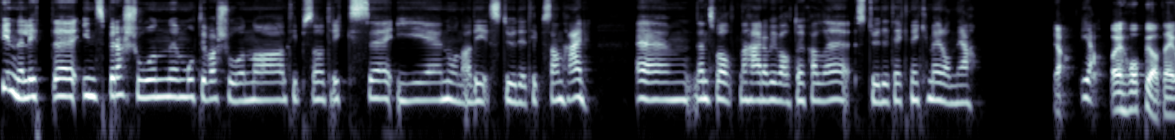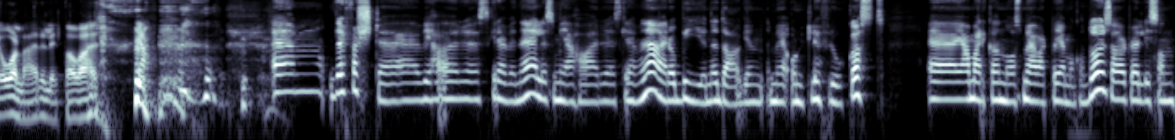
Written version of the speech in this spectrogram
finne litt uh, inspirasjon, motivasjon og tips og triks i noen av de studietipsene her. Um, den spalten her har vi valgt å kalle Studieteknikk med Ronja. Ja. ja. Og jeg håper jo at jeg òg lærer litt av det her. ja. um, det første vi har skrevet ned, eller som jeg har skrevet ned, er å begynne dagen med ordentlig frokost. Uh, jeg har merka nå som jeg har vært på hjemmekontor, så har det vært veldig sånn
